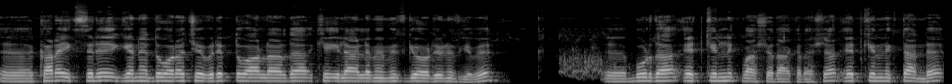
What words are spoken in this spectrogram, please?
E, kara iksiri gene duvara çevirip duvarlardaki ilerlememiz gördüğünüz gibi. Ee, burada etkinlik başladı arkadaşlar. Etkinlikten de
